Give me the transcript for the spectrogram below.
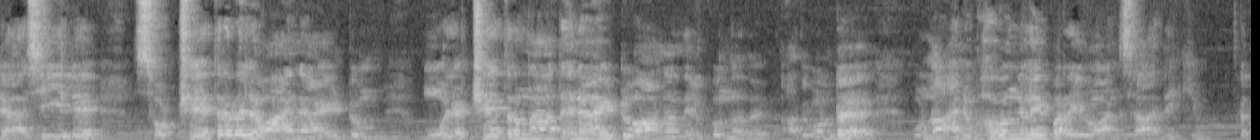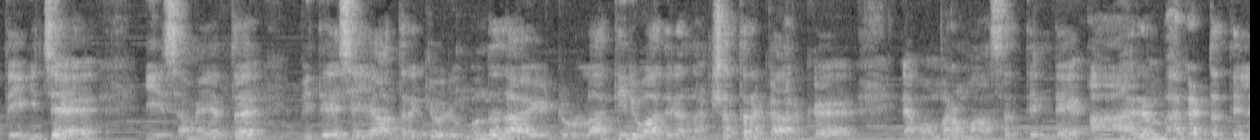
രാശിയിലെ സ്വക്ഷേത്ര ബലവാനായിട്ടും മൂലക്ഷേത്രനാഥനായിട്ടുമാണ് നിൽക്കുന്നത്. അതുകൊണ്ട് ഗുണാനുഭവങ്ങളെ പറയുവാൻ സാധിക്കും. പ്രത്യേകിച്ച് ഈ സമയത്ത് വിദേശ യാത്രയ്ക്ക് ഒരുങ്ങുന്നതായിട്ടുള്ള തിരുവാതിര നക്ഷത്രക്കാർക്ക് നവംബർ മാസത്തിന്റെ ആരംഭഘട്ടത്തിൽ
